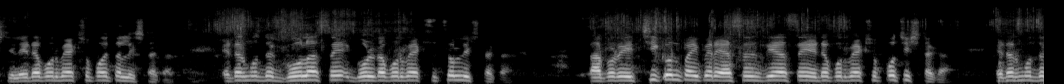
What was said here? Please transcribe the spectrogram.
স্টিল এটা পড়বে একশো পঁয়তাল্লিশ টাকা। এটার মধ্যে গোল আছে, গোলটা পড়বে একশো চল্লিশ টাকা। তারপরে এই চিকন পাইপের এসএস দিয়ে আছে, এটা পড়বে একশো পঁচিশ টাকা। এটার মধ্যে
